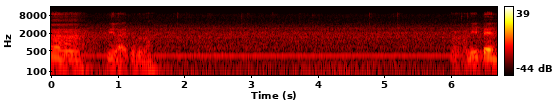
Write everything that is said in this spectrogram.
อ่า มีหลายปุ่มเลยมา อ่า อันนี้ เป็น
